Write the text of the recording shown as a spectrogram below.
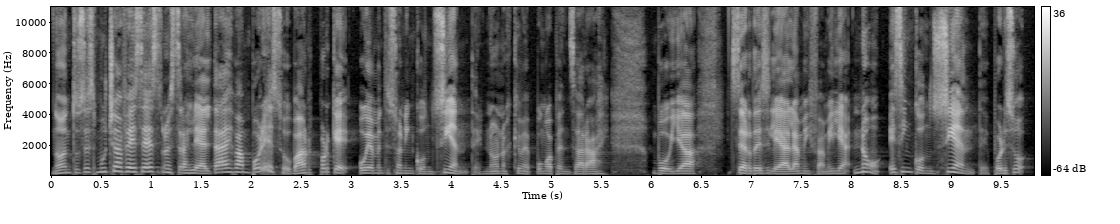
¿No? Entonces muchas veces nuestras lealtades van por eso, van porque obviamente son inconscientes, ¿no? No es que me pongo a pensar, ay, voy a ser desleal a mi familia. No, es inconsciente. Por eso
